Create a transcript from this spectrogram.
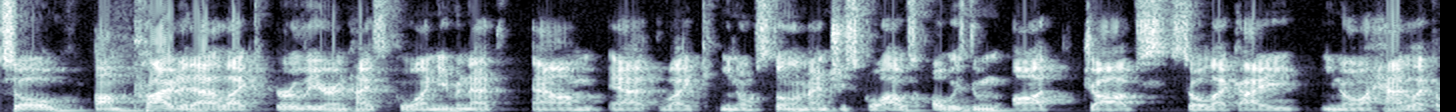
So um, prior to that, like earlier in high school and even at um, at like you know still elementary school, I was always doing odd jobs. So like I you know I had like a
